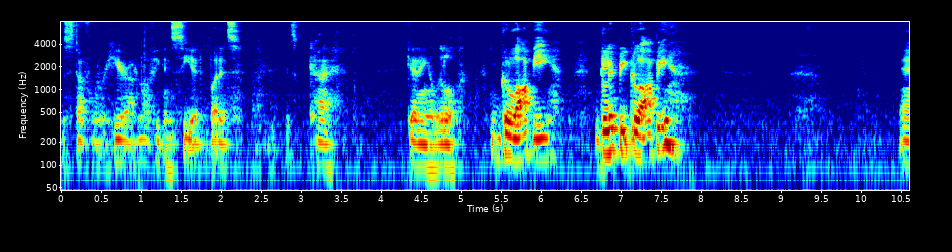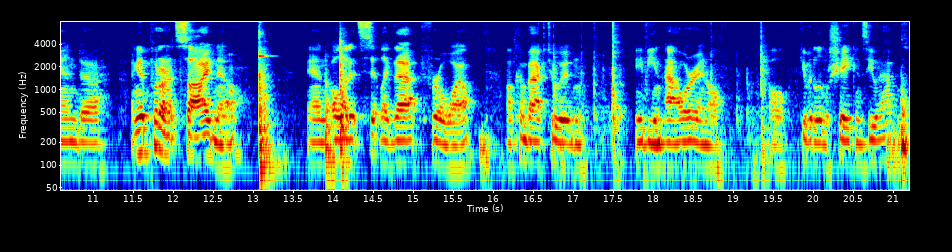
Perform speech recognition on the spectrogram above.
the stuff over here. I don't know if you can see it, but it's it's kind of getting a little gloppy, glippy gloppy. And uh, I'm gonna put on its side now and I'll let it sit like that for a while. I'll come back to it in maybe an hour and I'll, I'll give it a little shake and see what happens.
